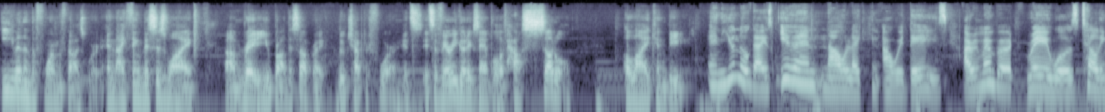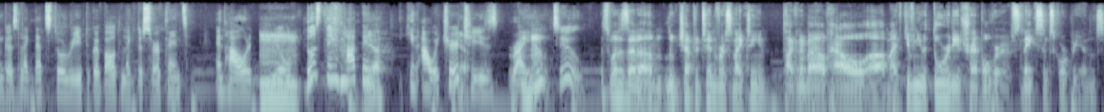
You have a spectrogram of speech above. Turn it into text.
even in the form of God's word. And I think this is why, um, Ray, you brought this up, right? Luke chapter 4. It's, it's a very good example of how subtle a lie can be. And you know, guys, even now, like in our days, I remember Ray was telling us like that story to about like the serpent and how real those things happen Yeah. in our churches right now too. That's what is that? Um, Luke chapter 10, verse 19, talking about how um, I've given you authority to trample over snakes and scorpions.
